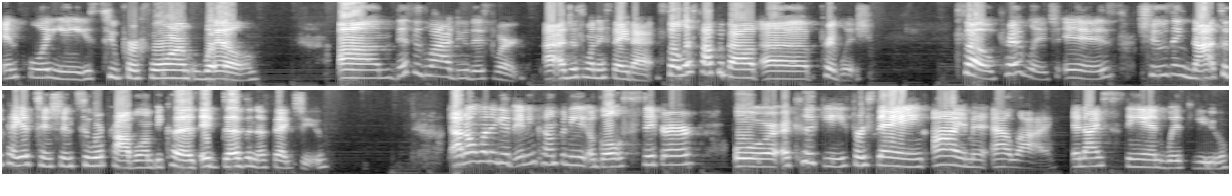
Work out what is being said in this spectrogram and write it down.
employees to perform well. Um, this is why I do this work. I, I just want to say that. So let's talk about uh, privilege. So, privilege is choosing not to pay attention to a problem because it doesn't affect you. I don't want to give any company a gold sticker or a cookie for saying, I am an ally and I stand with you.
